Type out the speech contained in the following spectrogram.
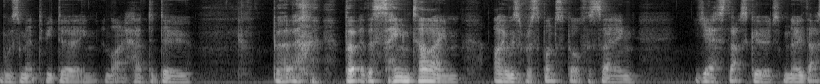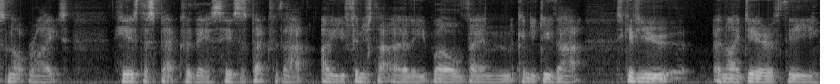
was meant to be doing and I had to do. But but at the same time, I was responsible for saying, yes, that's good. No, that's not right. Here's the spec for this. Here's the spec for that. Oh, you finished that early. Well, then can you do that? To give you an idea of the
